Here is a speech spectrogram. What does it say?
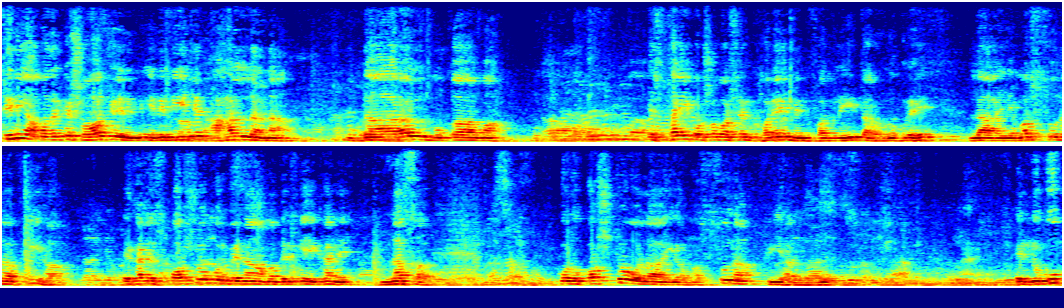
তিনি আমাদেরকে সহজে এনে- দিয়েছেন আহাল্লানা দারাল মুকামা। স্থায়ী বসবাসের ঘরে মিন তার অনুগ্রহে। লা ফিহা। এখানে স্পর্শ করবে না আমাদেরকে এখানে নাসাব। কোনো কষ্ট ওলা ইয়ামাসসুনা ফিহা এই লুগুব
